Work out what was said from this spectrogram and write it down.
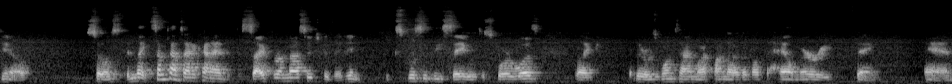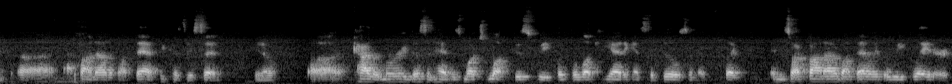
you know. So and like sometimes I kind of had to decipher a message because they didn't explicitly say what the score was. Like there was one time I found out about the Hail Mary thing, and uh, I found out about that because they said, you know, uh, Kyler Murray doesn't have as much luck this week, like the luck he had against the Bills, and the, like, and so I found out about that like a week later,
